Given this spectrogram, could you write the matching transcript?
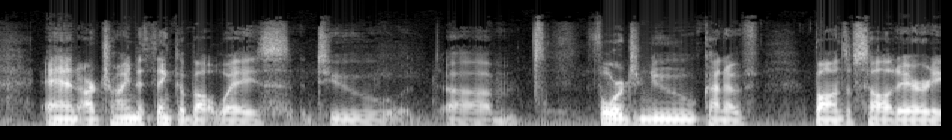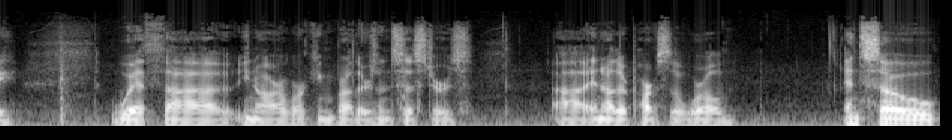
and are trying to think about ways to um, forge new kind of bonds of solidarity with uh, you know our working brothers and sisters uh, in other parts of the world. And so,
